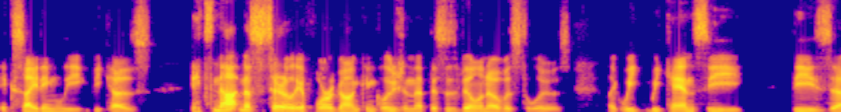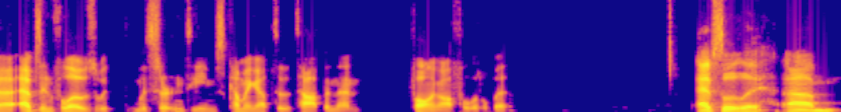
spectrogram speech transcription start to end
exciting league because it's not necessarily a foregone conclusion that this is Villanova's to lose. Like we we can see these uh, ebbs and flows with with certain teams coming up to the top and then falling off a little bit. Absolutely. Um,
